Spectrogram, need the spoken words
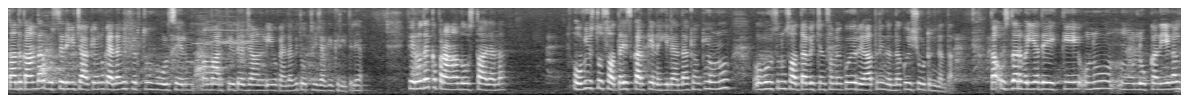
ਤਾਂ ਦੁਕਾਨਦਾਰ ਗੁੱਸੇ ਦੇ ਵਿੱਚ ਆ ਕੇ ਉਹਨੂੰ ਕਹਿੰਦਾ ਵੀ ਫਿਰ ਤੂੰ ਹੋਲਸੇਲ ਮਾਰਕੀਟ ਜਾਣ ਲਈ, ਉਹ ਕਹਿੰਦਾ ਵੀ ਤੂੰ ਉੱਥੇ ਜਾ ਕੇ ਖਰੀਦ ਲਿਆ। ਫਿਰ ਉਹਦਾ ਇੱਕ ਪੁਰਾਣਾ ਦੋਸਤ ਆ ਜਾਂਦਾ, ਉਹ ਵੀ ਉਸ ਤੋਂ ਸੌਦਾ ਇਸ ਕਰਕੇ ਨਹੀਂ ਲੈਂਦਾ ਕਿਉਂਕਿ ਉਹਨੂੰ, ਉਹ ਉਸ ਨੂੰ ਸੌਦਾ ਵੇਚਣ ਸਮੇਂ ਕੋਈ ਰਿਆਤ ਨਹੀਂ ਦਿੰਦਾ, ਕੋਈ ਛੂਟ ਨਹੀਂ ਦਿੰਦਾ। ਤਾਂ ਉਸ ਦਾ ਰਵੱਈਆ ਦੇਖ ਕੇ ਉਹਨੂੰ ਲੋਕਾਂ ਦੀ ਇਹ ਗੱਲ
